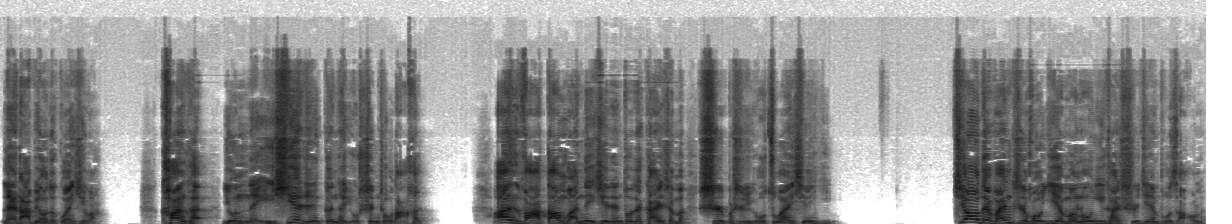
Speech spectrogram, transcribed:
赖大彪的关系网。”看看有哪些人跟他有深仇大恨，案发当晚那些人都在干什么？是不是有作案嫌疑？交代完之后，叶梦龙一看时间不早了，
